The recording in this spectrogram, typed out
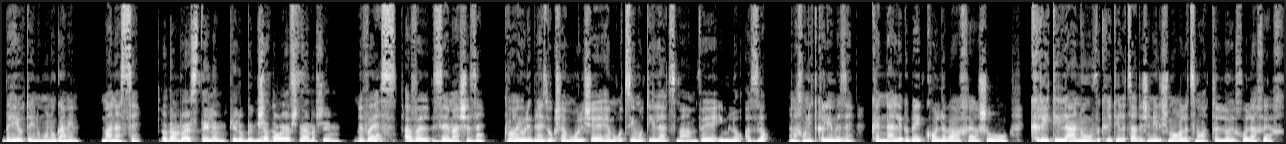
בהיותנו מונוגמים. מה נעשה? לא יודע, מבאס סטילים, כאילו כשאתה אוהב שני אנשים. מבאס, אבל זה מה שזה. כבר היו לי בני זוג שאמרו לי שהם רוצים אותי לעצמם, ואם לא, אז לא. אנחנו נתקלים בזה. כנ"ל לגבי כל דבר אחר שהוא קריטי לנו וקריטי לצד השני לשמור על עצמו, אתה לא יכול להכריח.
